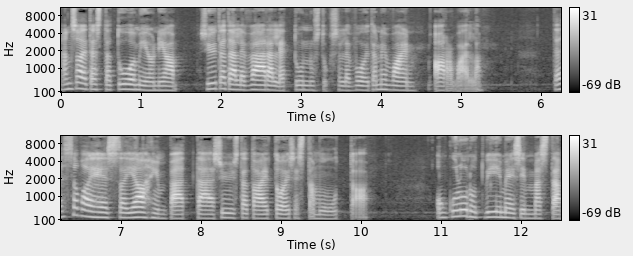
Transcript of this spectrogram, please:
Hän sai tästä tuomion ja syytä tälle väärälle tunnustukselle voitane vain arvailla. Tässä vaiheessa Jahin päättää syystä tai toisesta muuttaa. On kulunut viimeisimmästä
